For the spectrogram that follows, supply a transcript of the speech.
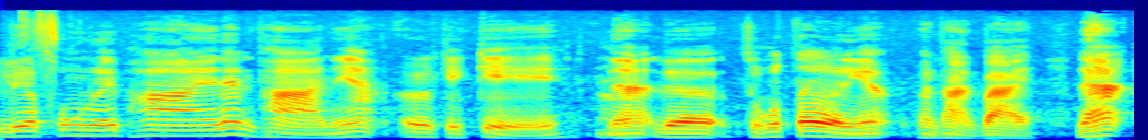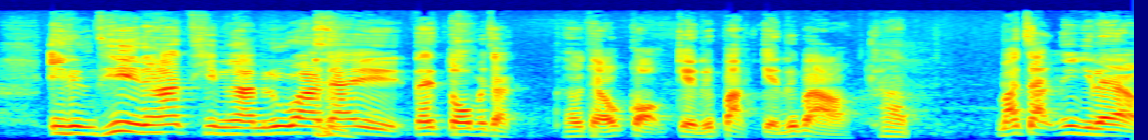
เรือพงเรือพายเล่นผ่านเนี้ยเออเก๋ๆนะฮะเรือสกูตเตอร์อย่างเงี้ยผ่านๆไปนะฮะอีกหนึ่งที่นะฮะทีมงานไม่รู้ว่าได้ได้โต๊ะมาจากแถวแถวๆเกาะเกร็ดหรือปากเกร็ดหรือเปล่า ครับ มาจากนี่อีกแล้ว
